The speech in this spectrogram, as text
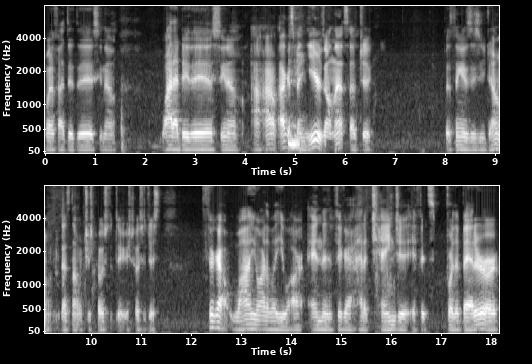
What if I did this? You know, why'd I do this? You know, I I, I could spend years on that subject. But the thing is, is you don't. That's not what you're supposed to do. You're supposed to just figure out why you are the way you are, and then figure out how to change it if it's for the better, or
